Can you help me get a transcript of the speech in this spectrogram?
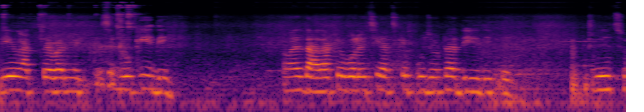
দিয়ে ভাতটা এবার মিটকেসে ঢুকিয়ে দিই। তোমাদের দাদাকে বলেছি আজকে পুজোটা দিয়ে দিতে। বুঝেছ?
